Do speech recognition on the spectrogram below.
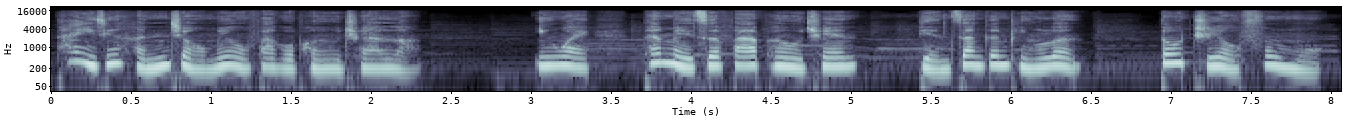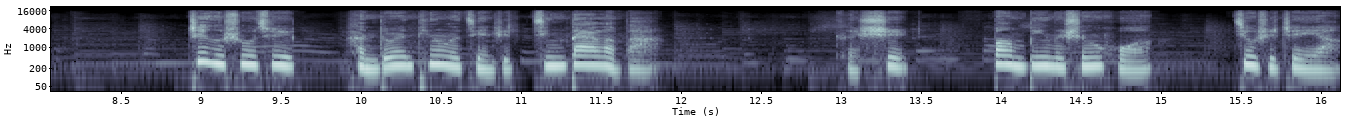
他已经很久没有发过朋友圈了，因为他每次发朋友圈点赞跟评论。都只有父母，这个数据很多人听了简直惊呆了吧？可是，棒冰的生活就是这样。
